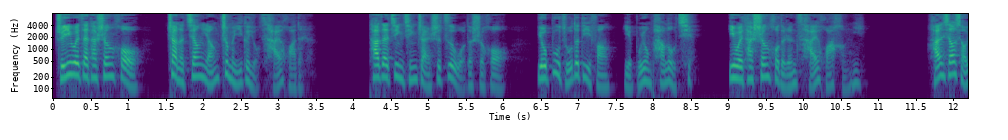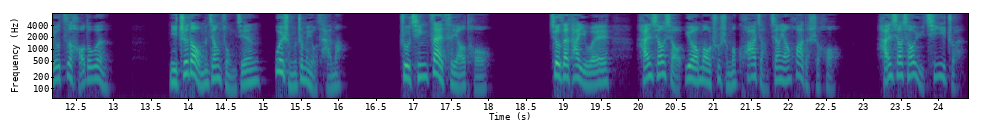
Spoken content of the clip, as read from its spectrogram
只因为在他身后站了江阳这么一个有才华的人，他在尽情展示自我的时候，有不足的地方也不用怕露怯，因为他身后的人才华横溢。韩小小又自豪的问：“你知道我们江总监为什么这么有才吗？”祝青再次摇头。就在他以为。韩小小又要冒出什么夸奖江阳话的时候，韩小小语气一转：“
